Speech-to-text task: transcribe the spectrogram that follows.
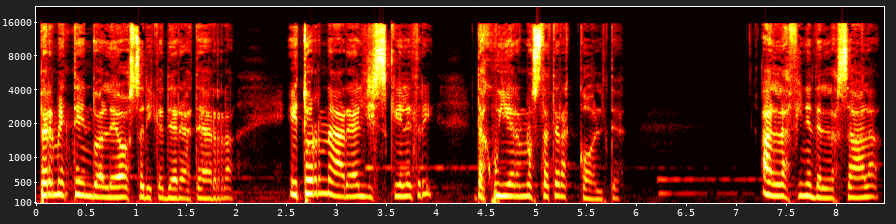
permettendo alle ossa di cadere a terra e tornare agli scheletri da cui erano state raccolte. Alla fine della sala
